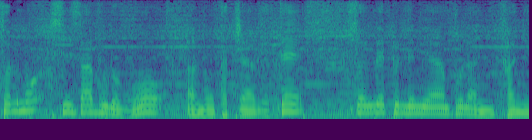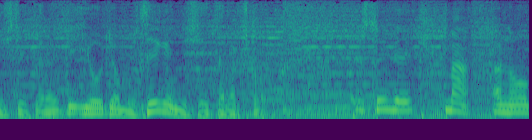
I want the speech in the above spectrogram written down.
それもシーサーブログをあの立ち上げてそれでプレミアムプランに加入していただいて容量も制限にしていただくと。それで、まあ、あの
